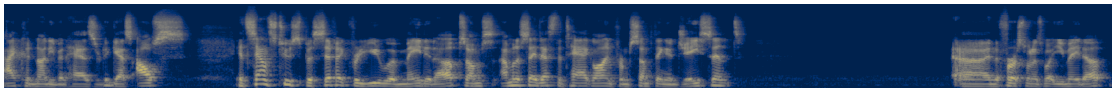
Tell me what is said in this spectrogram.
I could not even hazard a guess. I'll. It sounds too specific for you to have made it up, so I'm I'm going to say that's the tagline from something adjacent. Uh, and the first one is what you made up.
